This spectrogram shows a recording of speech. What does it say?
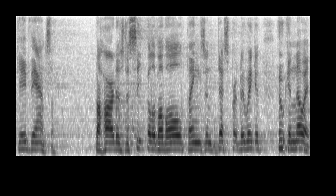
gave the answer. The heart is deceitful above all things and desperately wicked. Who can know it?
